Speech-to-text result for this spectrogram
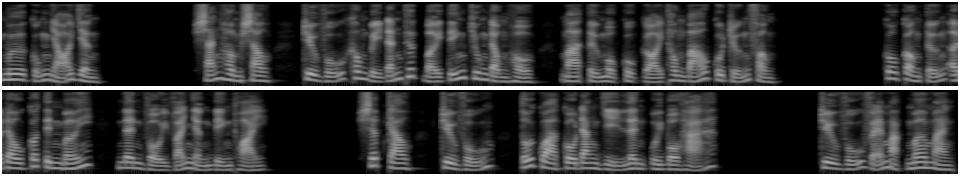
mưa cũng nhỏ dần. Sáng hôm sau, Triều Vũ không bị đánh thức bởi tiếng chuông đồng hồ, mà từ một cuộc gọi thông báo của trưởng phòng. Cô còn tưởng ở đâu có tin mới, nên vội vã nhận điện thoại. Sếp cao, Triều Vũ, tối qua cô đăng gì lên Weibo hả? Triều Vũ vẽ mặt mơ màng.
